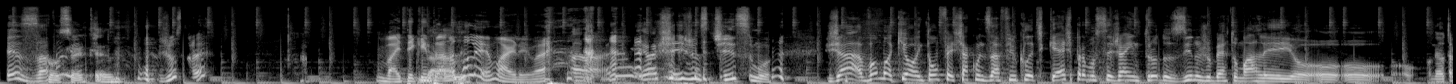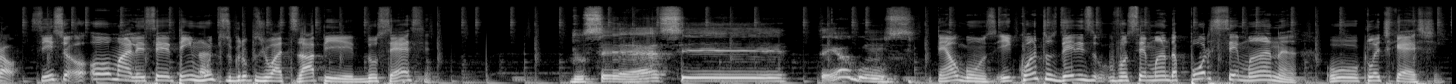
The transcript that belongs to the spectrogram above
Com Exatamente. certeza. Justo, né? Vai ter que entrar no Dale. rolê, Marley. Vai. Ah, eu achei justíssimo. Já, vamos aqui, ó, então fechar com o desafio Clutchcast pra você já introduzir no Gilberto Marley o, o, o- o Neutral. Sim, senhor. Ô, Marley, você tem muitos grupos de WhatsApp do CS? Do CS, tem alguns. Tem alguns. E quantos deles você manda por semana o Clutchcast?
